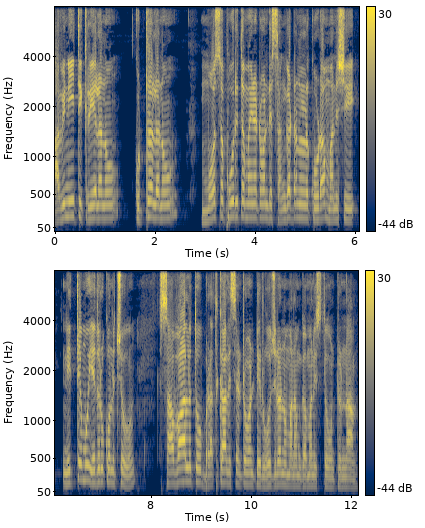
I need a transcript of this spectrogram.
అవినీతి క్రియలను కుట్రలను మోసపూరితమైనటువంటి సంఘటనలను కూడా మనిషి నిత్యము ఎదుర్కొనుచు సవాళ్ళతో బ్రతకాల్సినటువంటి రోజులను మనం గమనిస్తూ ఉంటున్నాం.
